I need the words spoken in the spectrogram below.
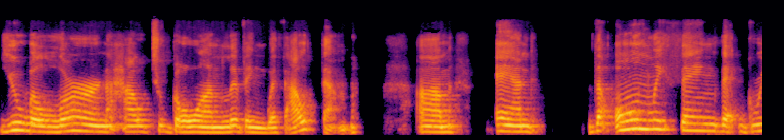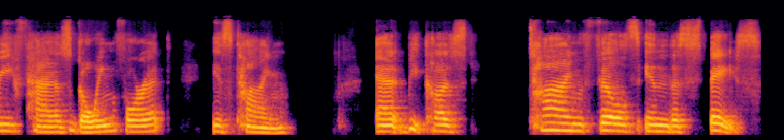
You will learn how to go on living without them. Um, and the only thing that grief has going for it is time. And because time fills in the space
